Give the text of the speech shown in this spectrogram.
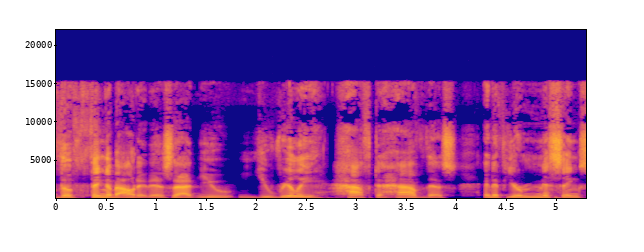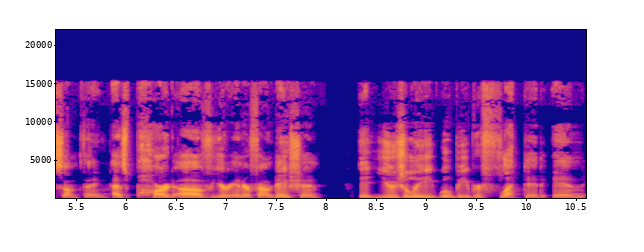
the thing about it is that you you really have to have this and if you're missing something as part of your inner foundation it usually will be reflected in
